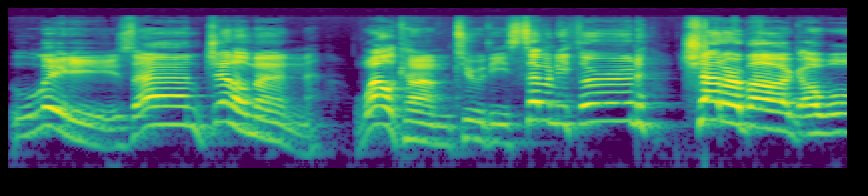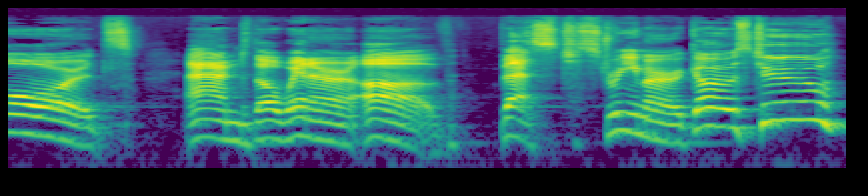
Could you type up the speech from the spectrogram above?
Ladies and gentlemen, welcome to the 73rd Chatterbug Awards. And the winner of Best Streamer goes to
